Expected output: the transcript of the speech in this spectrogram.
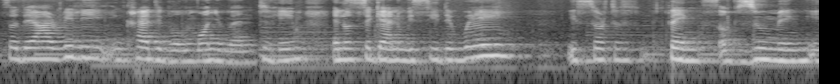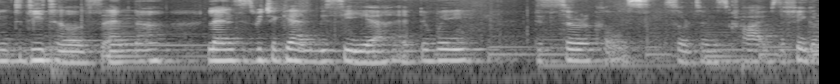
So they are really incredible monument to him. And once again, we see the way he sort of thinks of zooming into details and uh, lenses, which again we see here, and the way the circles sort of describes the figure.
